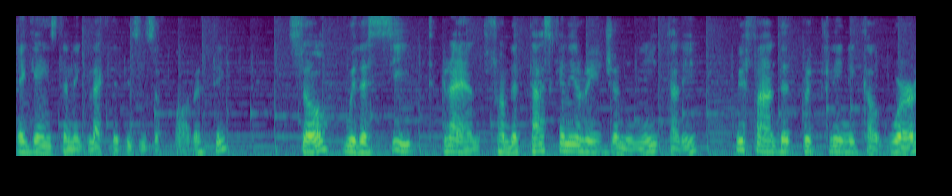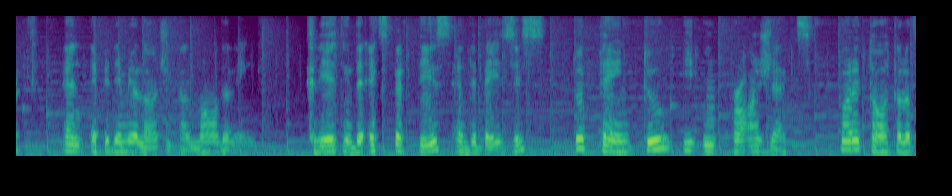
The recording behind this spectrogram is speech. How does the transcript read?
against the neglected disease of poverty. So, with a seed grant from the Tuscany region in Italy, we funded preclinical work and epidemiological modeling, creating the expertise and the basis to obtain two EU projects for a total of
